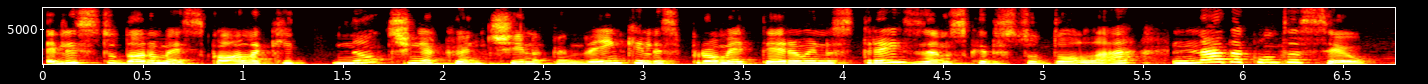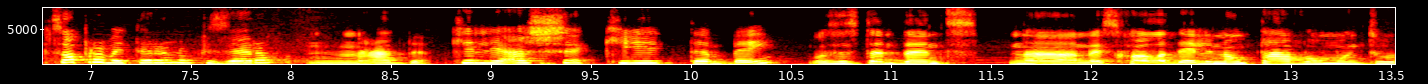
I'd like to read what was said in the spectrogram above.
ele estudou numa escola que não tinha cantina também, que eles prometeram e nos três anos que ele estudou lá, nada aconteceu. Só prometeram e não fizeram nada. Que ele acha que também os estudantes na, na escola dele não estavam muito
